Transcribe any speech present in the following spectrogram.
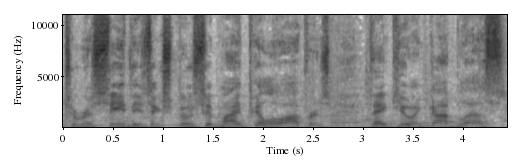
to receive these exclusive My Pillow offers. Thank you and God bless.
